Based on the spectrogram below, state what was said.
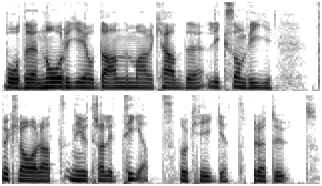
Både Norge och Danmark hade, liksom vi, förklarat neutralitet då kriget bröt ut.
